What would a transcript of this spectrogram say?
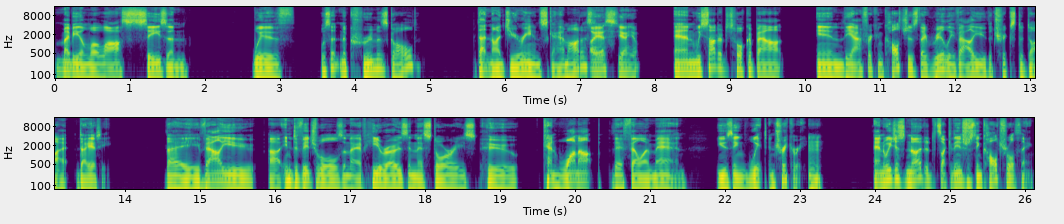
maybe in the last season with, was it Nkrumah's Gold? That Nigerian scam artist? Oh yes, yeah, yeah. And we started to talk about in the African cultures, they really value the trickster di- deity. They value uh, individuals and they have heroes in their stories who can one up their fellow man using wit and trickery. Mm. And we just noted it's like an interesting cultural thing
